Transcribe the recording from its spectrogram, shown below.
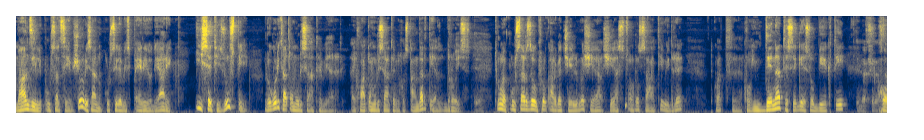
მანძილი პულსაციებს შორის, ანუ პულსირების პერიოდი არის ისეთი ზუსტი, როგორიც ატომური საათები არ არის. აი ხო ატომური საათები ხო სტანდარტია დროის. თუმცა პულსარზე უფრო კარგად შეიძლება შეასწოროს საათი ვიდრე თქვათ ხო იმდენად ესე იგი ეს ობიექტი ხო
